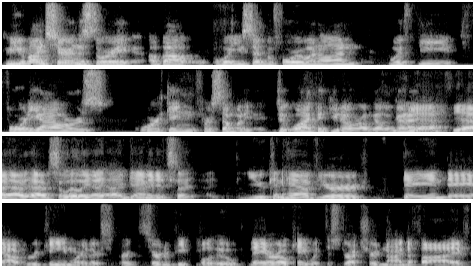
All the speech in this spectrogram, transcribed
Do you mind sharing the story about what you said before we went on with the 40 hours working for somebody. Well, I think you know where I'm going. Go ahead. Yeah, yeah, absolutely. again, it's a, you can have your day in day out routine where there's certain people who they are okay with the structured nine to five.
